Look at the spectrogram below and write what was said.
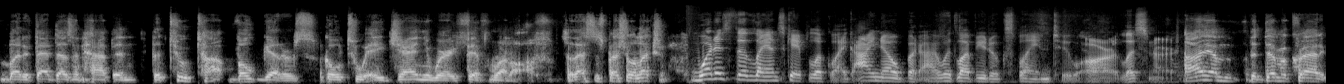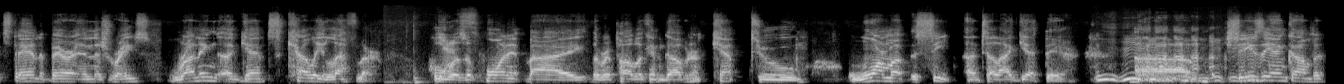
But if that doesn't happen, the two top vote getters go to a January 5th runoff. So that's a special election. What does the landscape look like? I know, but I would love you to explain to our listeners. I am the Democratic standard bearer in this race, running against Kelly Loeffler. who Yes. was appointed by the Republican governor, Kemp, to warm up the seat until I get there. Um, she's the incumbent,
